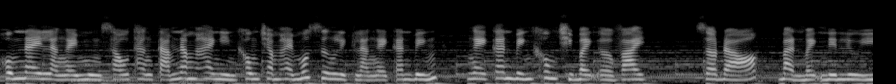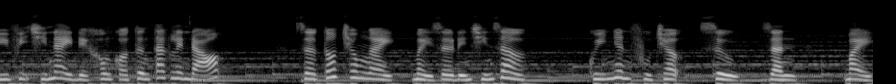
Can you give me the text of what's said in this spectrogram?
hôm nay là ngày mùng 6 tháng 8 năm 2021 dương lịch là ngày can bính. Ngày can bính không chỉ bệnh ở vai. Do đó, bản mệnh nên lưu ý vị trí này để không có tương tác lên đó. Giờ tốt trong ngày, 7 giờ đến 9 giờ. Quý nhân phù trợ, Sửu, Dần. 7.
